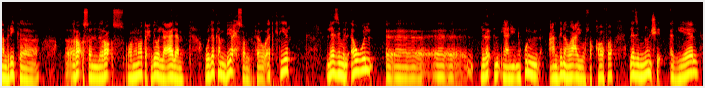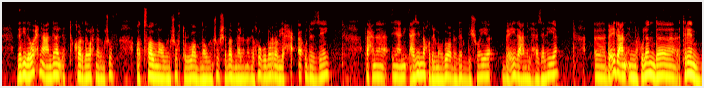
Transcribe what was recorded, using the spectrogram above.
أمريكا آه، راسا لرأس ونناطح دول العالم وده كان بيحصل في أوقات كتير لازم الأول آه، آه، آه، آه، يعني نكون عندنا وعي وثقافة لازم ننشئ أجيال جديدة. وإحنا عندنا الابتكار ده وإحنا بنشوف أطفالنا وبنشوف طلابنا وبنشوف شبابنا لما بيخرجوا بره بيحققوا ده إزاي. فإحنا يعني عايزين ناخد الموضوع بجد شوية بعيد عن الهزلية آه، بعيد عن إن فلان ده ترند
